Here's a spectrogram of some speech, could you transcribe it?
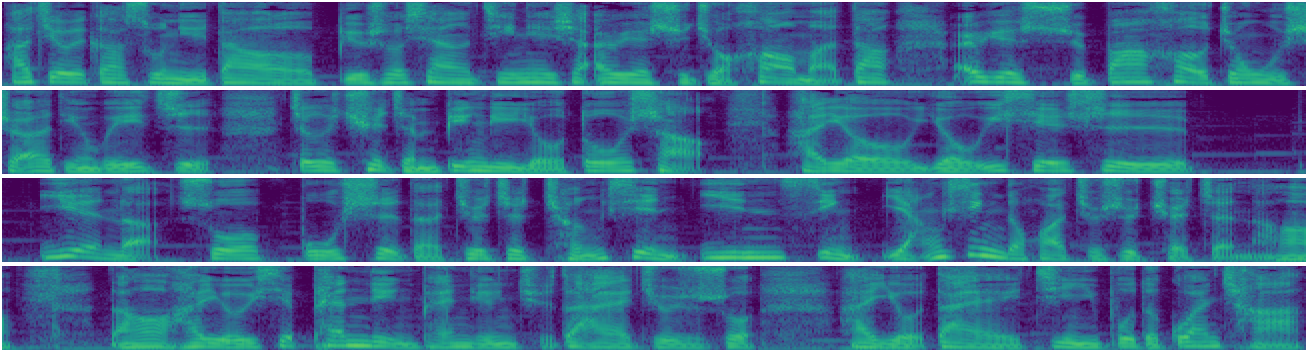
它就会告诉你到，比如说像今天是二月十九号嘛，到二月十八号中午十二点为止，这个确诊病例有多少？还有有一些是。验了说不是的，就是呈现阴性，阳性的话就是确诊了哈。然后还有一些 pending pending，就大概就是说还有待进一步的观察。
